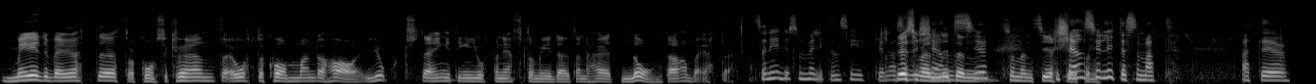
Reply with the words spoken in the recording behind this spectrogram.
medvetet och konsekvent och återkommande har gjorts. Det är ingenting gjort på en eftermiddag utan det här är ett långt arbete. Sen är det som en liten cirkel. Det är Alltså, som, en, känns liten, ju, som en cirkel. det känns ju lite som att, att det,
